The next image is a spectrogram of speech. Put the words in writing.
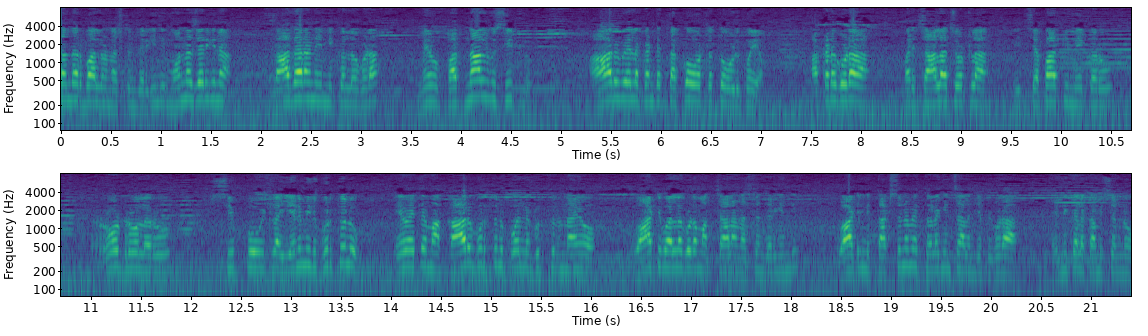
సందర్భాల్లో నష్టం జరిగింది. మొన్న జరిగిన సాధారణ ఎన్నికల్లో కూడా మేము పద్నాలుగు సీట్లు ఆరు వేల కంటే తక్కువ ఓట్లతో ఓడిపోయాం. అక్కడ కూడా మరి చాలా చోట్ల ఈ చపాతీ మేకరు రోడ్ రోలరు షిప్పు ఇట్లా ఎనిమిది గుర్తులు ఏవైతే మా కారు గుర్తును పోలిన గుర్తులున్నాయో వాటి వల్ల కూడా మాకు చాలా నష్టం జరిగింది. వాటిని తక్షణమే తొలగించాలని చెప్పి కూడా ఎన్నికల కమిషన్ను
